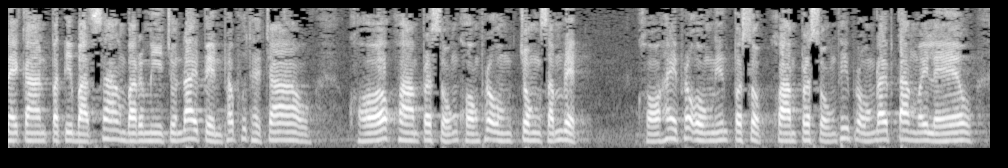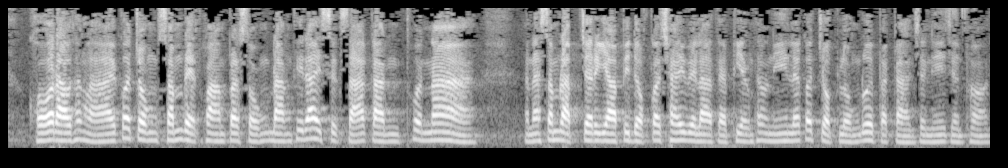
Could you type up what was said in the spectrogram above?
ในการปฏิบัติสร้างบารมีจนได้เป็นพระพุทธเจ้า ขอความประสงค์ของพระองค์จงสำเร็จ ขอให้พระองค์นี้ประสบความประสงค์ที่พระองค์ได้ตั้งไว้แล้ว ขอเราทั้งหลายก็จงสำเร็จความประสงค์ดังที่ได้ศึกษากันทั่วหน้านะสำหรับจริยาปิฎกก็ใช้เวลาแต่เพียงเท่านี้ แล้วก็จบลงด้วยประการชนี้เจนพร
